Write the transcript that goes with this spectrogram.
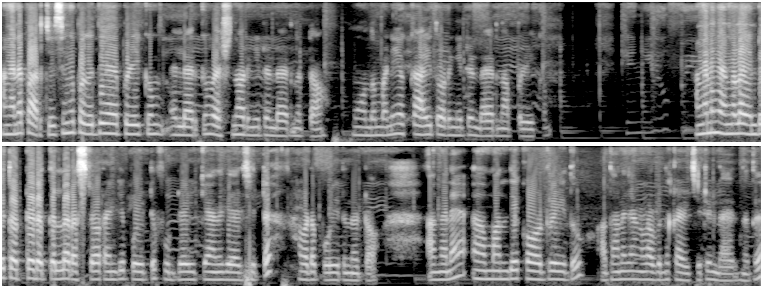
അങ്ങനെ പർച്ചേസിങ് പകുതി ആയപ്പോഴേക്കും എല്ലാവർക്കും വിഷം തുടങ്ങിയിട്ടുണ്ടായിരുന്നു കേട്ടോ മൂന്ന് മണിയൊക്കെ ആയി തുടങ്ങിയിട്ടുണ്ടായിരുന്നു അപ്പോഴേക്കും. അങ്ങനെ ഞങ്ങൾ അതിന്റെ തൊട്ടടുത്തുള്ള റെസ്റ്റോറന്റിൽ പോയിട്ട് ഫുഡ് കഴിക്കാമെന്ന് വിചാരിച്ചിട്ട് അവിടെ പോയിരുന്നു കേട്ടോ അങ്ങനെ മന്തിയൊക്കെ ഓർഡർ ചെയ്തു. അതാണ് ഞങ്ങൾ അവിടുന്ന് കഴിച്ചിട്ടുണ്ടായിരുന്നത്.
